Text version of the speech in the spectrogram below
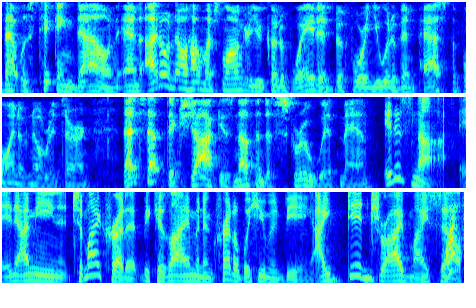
that was ticking down, and I don't know how much longer you could have waited before you would have been past the point of no return. That septic shock is nothing to screw with, man. It is not. And I mean, to my credit, because I am an incredible human being, I did drive myself What?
